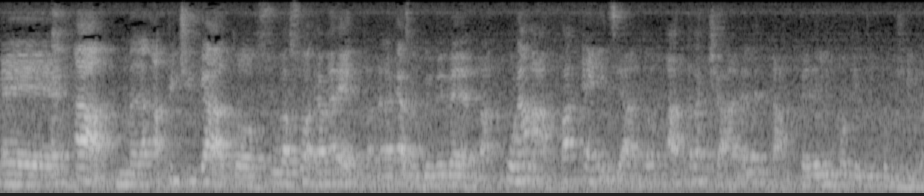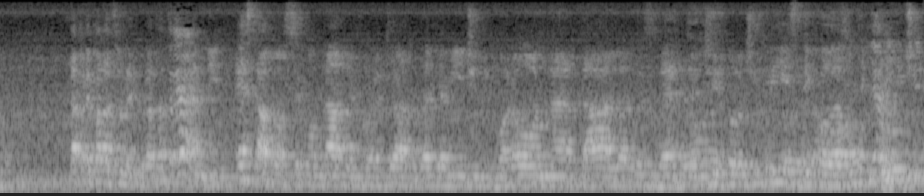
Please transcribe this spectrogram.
Eh, ha mh, appiccicato sulla sua cameretta della casa in cui viveva una mappa e ha iniziato a tracciare le tappe dell'ipotetico giro la preparazione è durata tre anni, è stato assecondato e incoraggiato dagli amici di Guaron, dal presidente del circolo ciclistico, da tutti gli amici,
